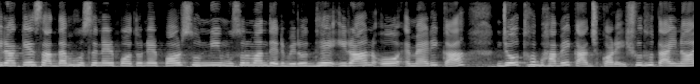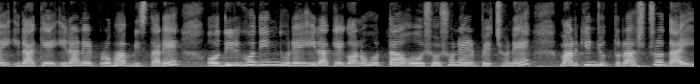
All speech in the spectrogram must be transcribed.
ইরাকে সাদ্দাম হোসেনের পতনের পর সুন্নি মুসলমানদের বিরুদ্ধে ইরান ও আমেরিকা যৌথভাবে কাজ করে। শুধু তাই নয়, ইরাকে ইরানের প্রভাব বিস্তারে ও দীর্ঘদিন ধরে ইরাকে গণহত্যা ও শোষণের পেছনে মার্কিন যুক্তরাষ্ট্র দায়ী।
